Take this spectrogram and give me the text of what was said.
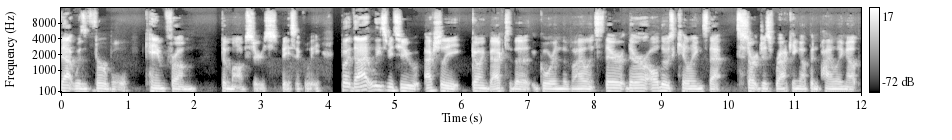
that was verbal came from the mobsters, basically. But that leads me to actually going back to the gore and the violence. There there are all those killings that start just racking up and piling up.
